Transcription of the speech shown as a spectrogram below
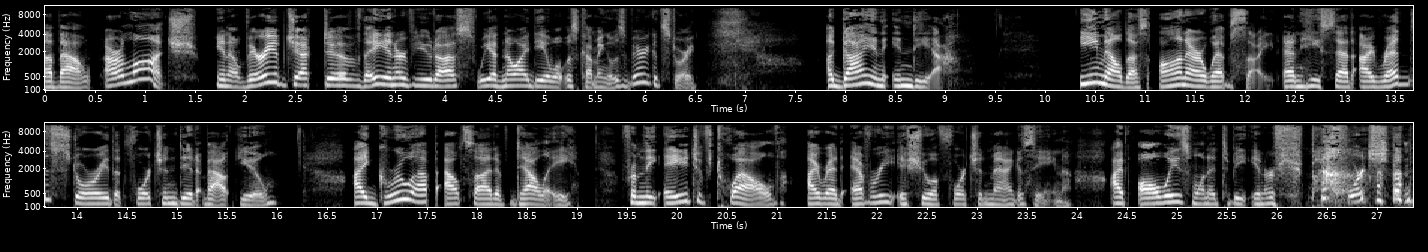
about our launch. You know, very objective. They interviewed us. We had no idea what was coming. It was a very good story. A guy in India emailed us on our website and he said, I read the story that Fortune did about you. I grew up outside of Delhi. From the age of 12, I read every issue of Fortune magazine. I've always wanted to be interviewed by Fortune.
